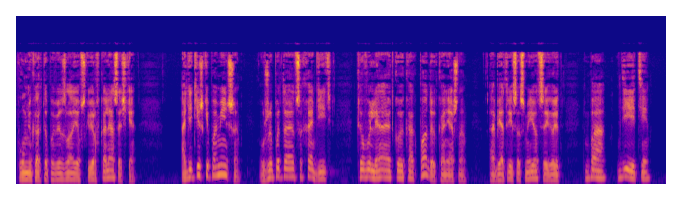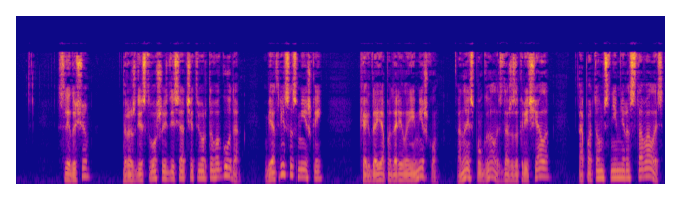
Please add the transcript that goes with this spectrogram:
Помню, как-то повезла ее в сквер в колясочке. А детишки поменьше уже пытаются ходить, ковыляют, кое-как падают, конечно. А Беатриса смеется и говорит «Ба, дети». Следующее. Рождество 64-го года. Беатриса с Мишкой. Когда я подарила ей Мишку, она испугалась, даже закричала, а потом с ним не расставалась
